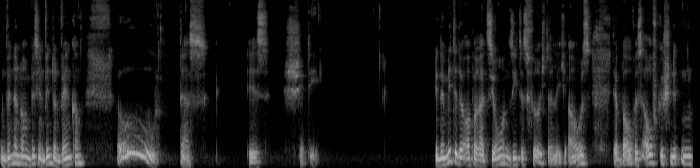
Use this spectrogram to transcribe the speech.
Und wenn dann noch ein bisschen Wind und Wellen kommen, oh, das ist shitty. In der Mitte der Operation sieht es fürchterlich aus. Der Bauch ist aufgeschnitten.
